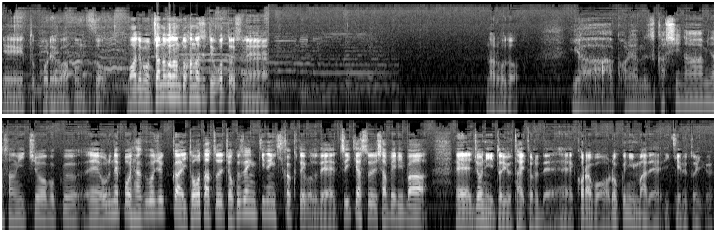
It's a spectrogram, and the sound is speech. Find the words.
えーと、これは本当まあでも、ちゃんなかさんと話せてよかったですね。なるほど。いやー、これは難しいな皆さん一応僕、えーオルネポ150回到達直前記念企画ということで、ツイキャスしゃべり場、えージョニーというタイトルで、えーコラボ6人までいけるという、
